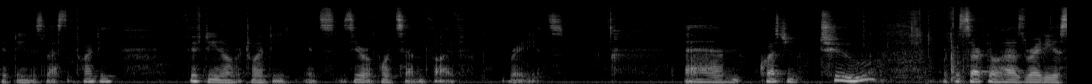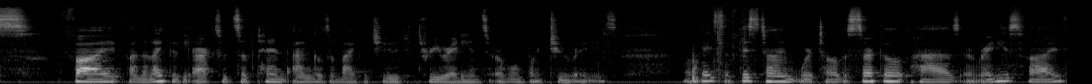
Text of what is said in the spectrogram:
15 is less than 20. 15 over 20, it's 0.75 radians. Um, question two, if a circle has radius 5, find the length of the arcs with subtend angles of magnitude 3 radians or 1.2 radians. Okay, so this time we're told the circle has a radius 5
